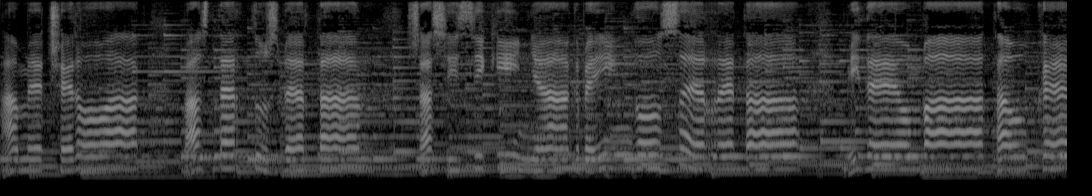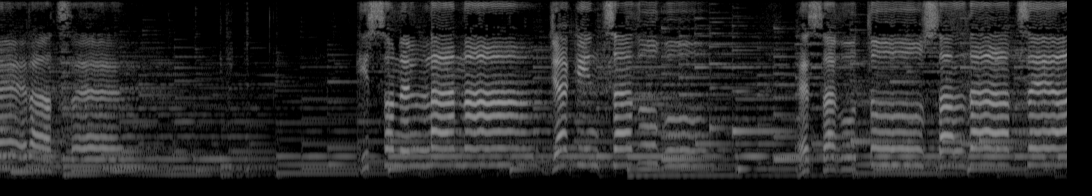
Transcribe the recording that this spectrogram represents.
Ametxeroak baztertuz bertan. Sasi zikinak behingo zerreta Bideon bat aukeratzen Gizonen lana jakintza dugu Ezagutu zaldatzea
